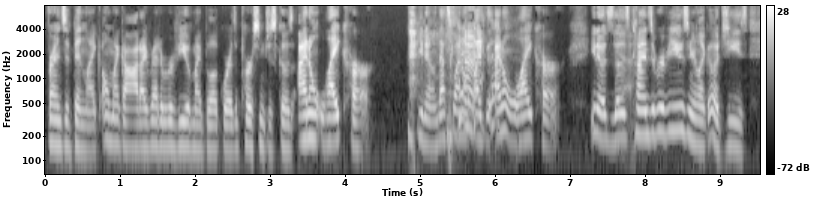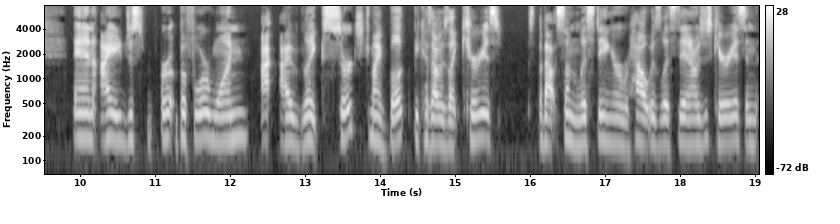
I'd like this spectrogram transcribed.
friends have been like, Oh my God, I read a review of my book where the person just goes, I don't like her. You know, that's why I don't like, I don't like her. You know, it's those kinds of reviews. And you're like, Oh geez. and I just er, before one, I, I like searched my book because I was like curious about some listing or how it was listed, and I was just curious. And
